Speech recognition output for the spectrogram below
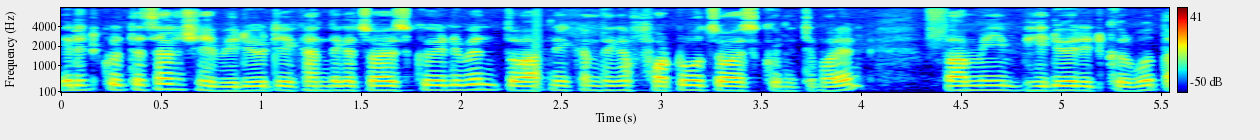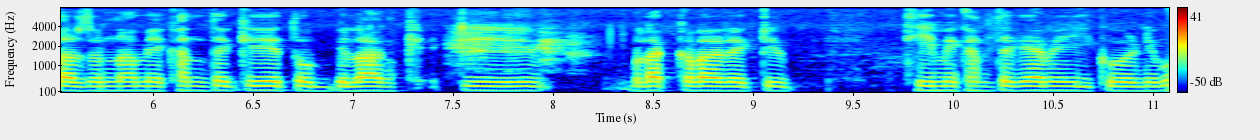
এডিট করতে চান, সেই ভিডিওটি এখান থেকে চয়েস করে নেবেন। তো আপনি এখান থেকে ফটো চয়েস করে নিতে পারেন। তো আমি ভিডিও এডিট করব। তার জন্য আমি এখান থেকে তো ব্ল্যাঙ্ক একটি ব্ল্যাক কালারের একটি থিম এখান থেকে আমি ই করে নিব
